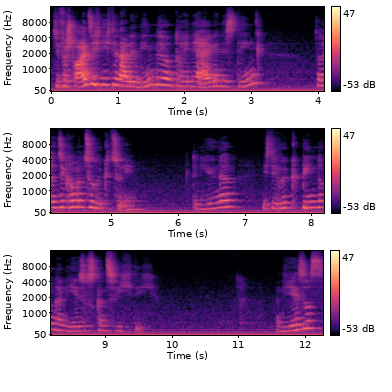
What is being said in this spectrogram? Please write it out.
Sie verstreuen sich nicht in alle Winde und drehen ihr eigenes Ding, sondern sie kommen zurück zu ihm. Den Jüngern ist die Rückbindung an Jesus ganz wichtig. Und Jesus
